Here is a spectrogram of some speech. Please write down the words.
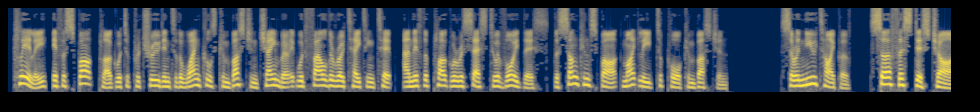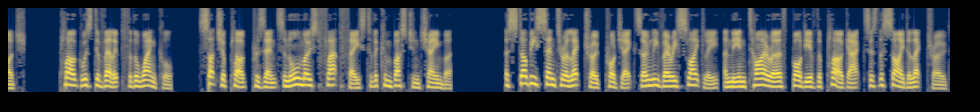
Clearly, if a spark plug were to protrude into the Wankel's combustion chamber it would foul the rotating tip, and if the plug were recessed to avoid this, the sunken spark might lead to poor combustion. So a new type of surface discharge plug was developed for the Wankel. Such a plug presents an almost flat face to the combustion chamber. A stubby center electrode projects only very slightly, and the entire earth body of the plug acts as the side electrode.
